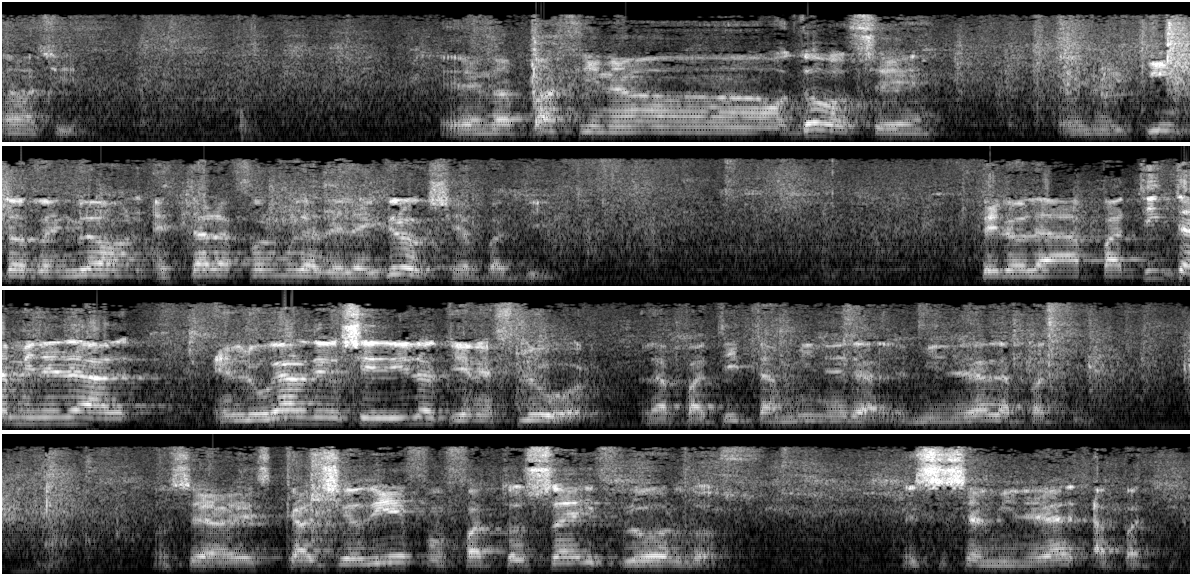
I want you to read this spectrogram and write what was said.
Ah, sí. En la página 12 en el quinto renglón está la fórmula de la hidroxiapatita. Pero la apatita mineral, en lugar de oxidrilo, tiene flúor. La apatita mineral, el mineral apatita. O sea, es calcio 10, fosfato 6, flúor 2. Ese es el mineral apatita.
